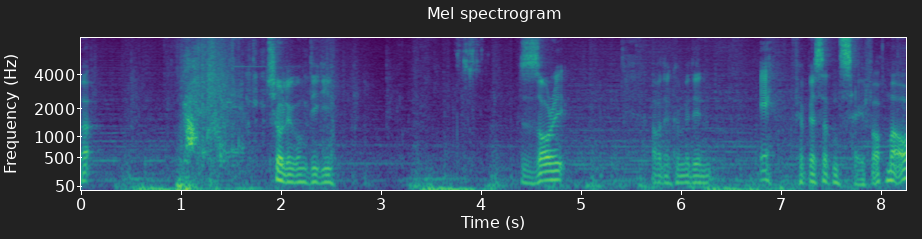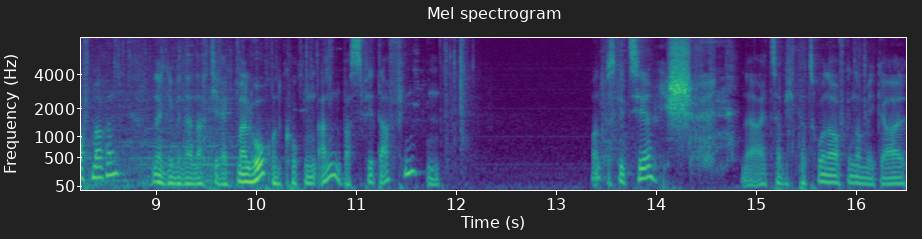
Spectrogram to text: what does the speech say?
Ah. Entschuldigung, Digi. Sorry. Aber dann können wir den äh, verbesserten Safe auch mal aufmachen. Und dann gehen wir danach direkt mal hoch und gucken an, was wir da finden. Und was gibt's hier? Schön. Na, jetzt habe ich Patrone aufgenommen, egal.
